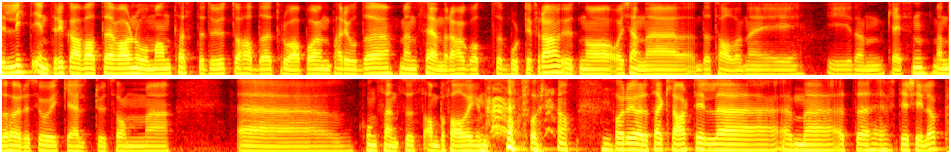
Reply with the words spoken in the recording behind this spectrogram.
litt inntrykk av at det var noe man testet ut og hadde troa på en periode, men senere har gått bort ifra uten å, å kjenne detaljene i, i, den casen. Men det høres jo ikke helt ut som uh, eh, konsensusanbefalingene for, for å gjøre seg klar til eh, en, eh, et eh, heftig skiløp.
